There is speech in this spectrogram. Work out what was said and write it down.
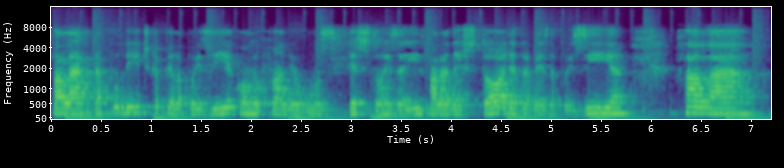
falar da política pela poesia, como eu falo em algumas questões aí, falar da história através da poesia, falar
